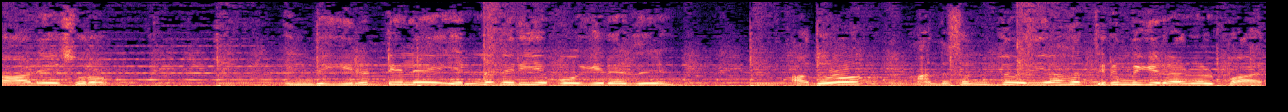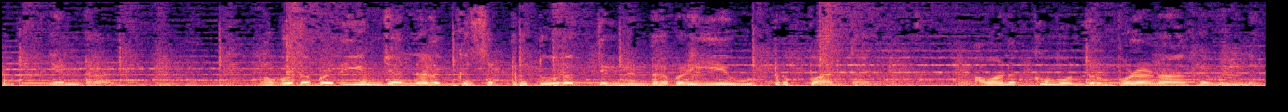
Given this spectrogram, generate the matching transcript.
சாலேசுரம் இந்த இருட்டிலே என்ன தெரிய போகிறது? அதோ அந்த சந்து வழியாக திரும்புகிறார்கள் பார் என்றாள். மகுடபதியும் ஜன்னலுக்கு சற்று தூரத்தில் நின்றபடியே உற்று பார்த்தான். அவனுக்கும் ஒன்றும் புலனாகவில்லை.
